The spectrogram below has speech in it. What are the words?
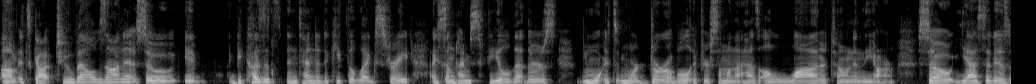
Um, it's got two valves on it, so it because it's intended to keep the legs straight, I sometimes feel that there's more, it's more durable if you're someone that has a lot of tone in the arm. So yes, it is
